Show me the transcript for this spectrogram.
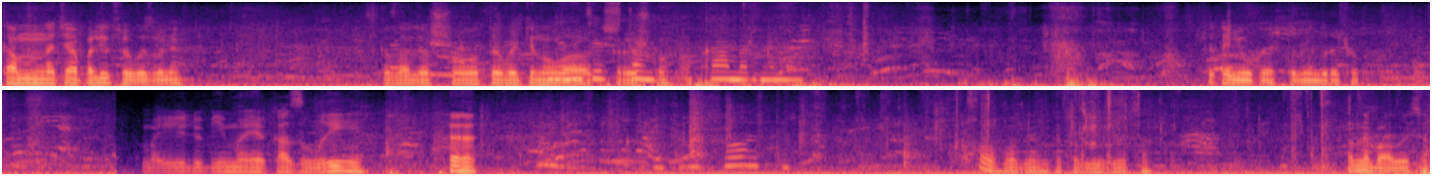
Там на тебя полицию вызвали. Сказали, что ты Я выкинула надіюсь, що там крышку. камер нема. Что ты нюхаешь, ты, блин, дурачок? Мои любимые козлы. Шостий. Ого, блин, как облизывается. Та не балуйся.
